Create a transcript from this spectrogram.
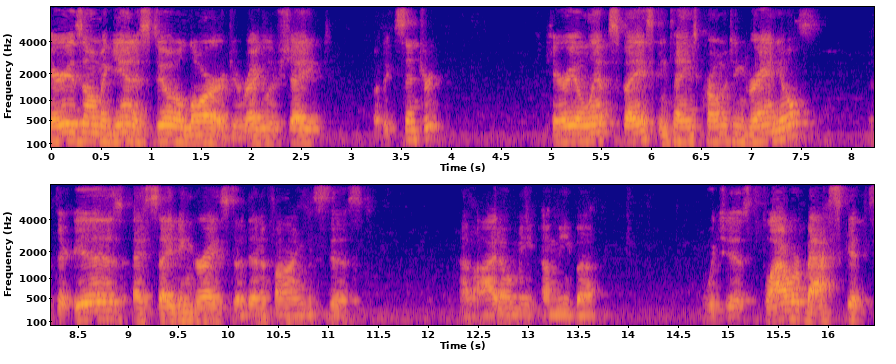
Karyosome again is still a large, irregular shaped, but eccentric. Karyolymph space contains chromatin granules, but there is a saving grace to identifying the cyst of Iodamoeba, which is flower basket.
